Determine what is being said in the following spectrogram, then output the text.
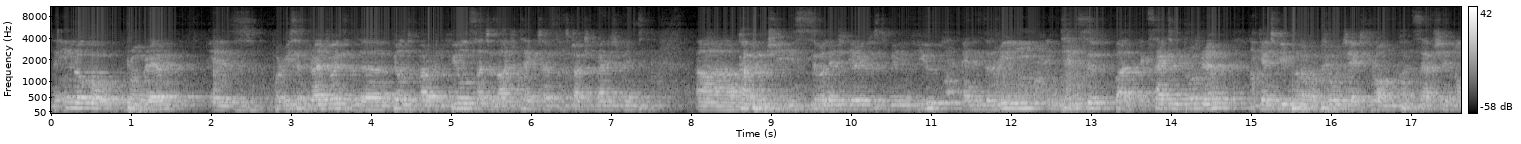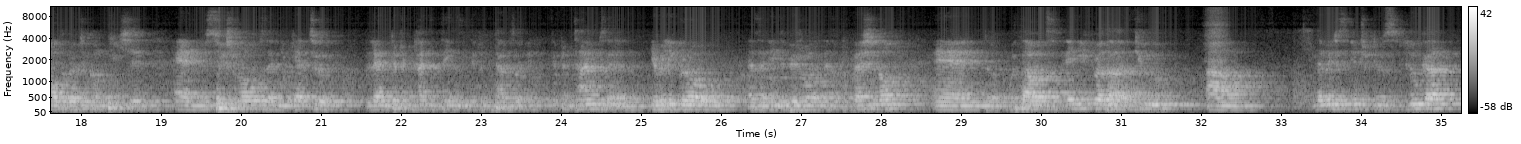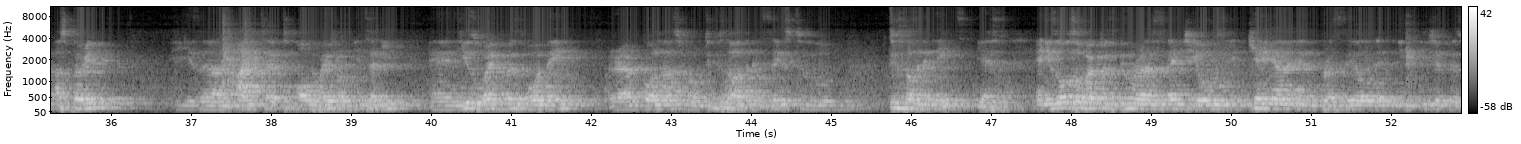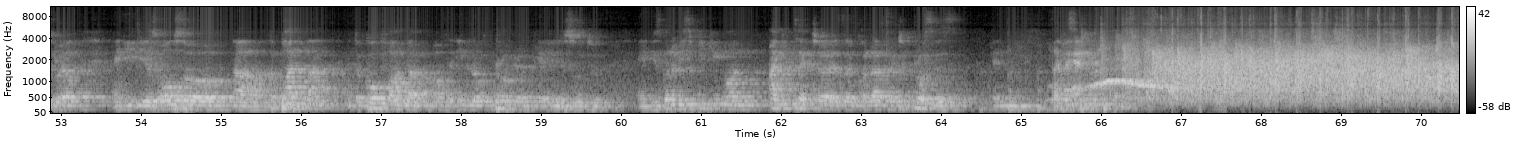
the InLoco program is for recent graduates in the built environment fields such as architecture, construction management, uh, carpentry, civil engineering, just to name a few. And it's a really intensive but exciting program. You get to be part of a project from conception all the way to completion, and you switch roles and you get to learn different kinds of things, different times of different times, and you really grow as an individual and as a professional. And without any further ado, um, let me just introduce Luca Astorri. He is an architect all the way from Italy, and he's worked with OMA, Ram Koolhaas, from 2006 to 2008, yes. And he's also worked with numerous NGOs in Kenya and Brazil and in Egypt as well. And he is also uh, the partner the co-founder of the InLoco program here in Lesotho. And he's going to be speaking on architecture as a collaborative process. And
